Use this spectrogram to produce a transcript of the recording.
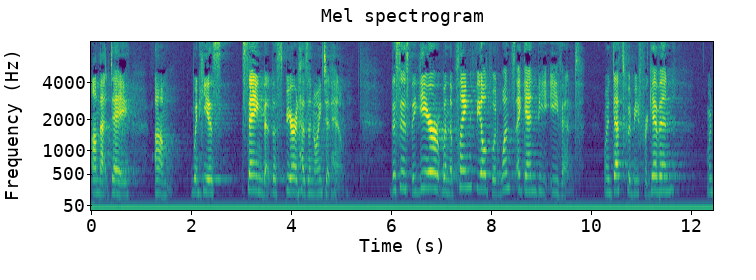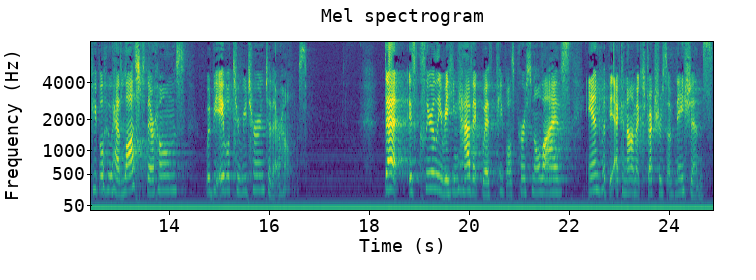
on that day um, when he is saying that the Spirit has anointed him. This is the year when the playing field would once again be evened, when debts would be forgiven, when people who had lost their homes would be able to return to their homes. Debt is clearly wreaking havoc with people's personal lives and with the economic structures of nations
